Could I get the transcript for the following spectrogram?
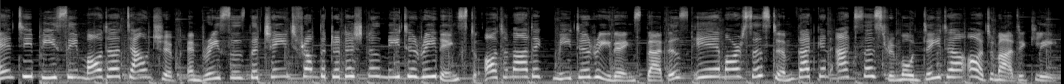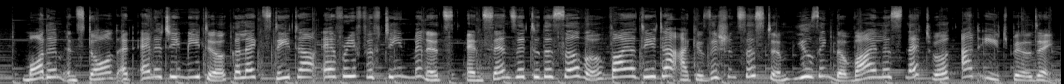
NTPC Mauda Township embraces the change from the traditional meter readings to automatic meter readings that is AMR system that can access remote data automatically. Modem installed at energy meter collects data every 15 minutes and sends it to the server via data acquisition system using the wireless network at each building.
